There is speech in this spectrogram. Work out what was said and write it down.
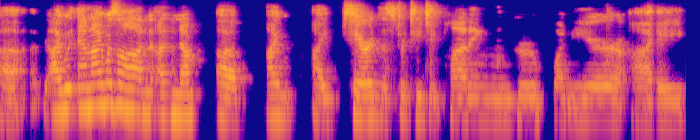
uh, I w- and I was on a num. Uh, I I chaired the strategic planning group one year. I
